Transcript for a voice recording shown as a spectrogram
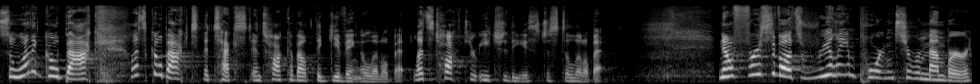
So, I want to go back. Let's go back to the text and talk about the giving a little bit. Let's talk through each of these just a little bit. Now, first of all, it's really important to remember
